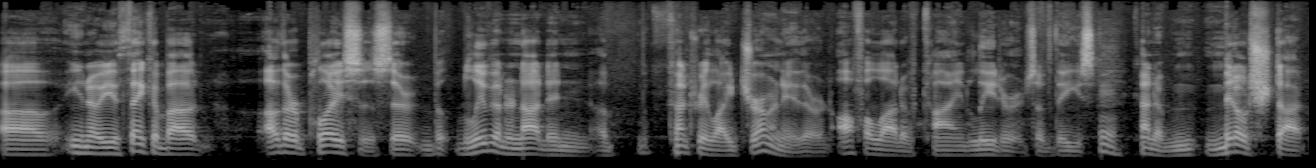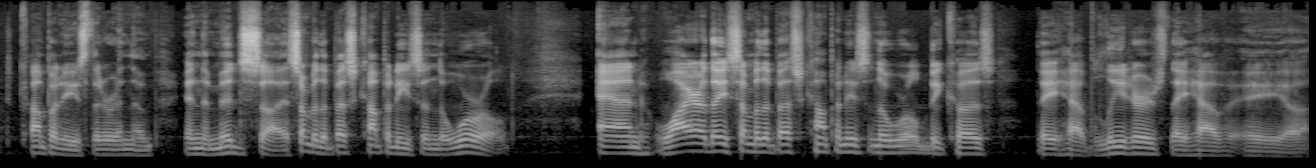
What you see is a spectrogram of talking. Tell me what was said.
Uh, you know, you think about other places. There, b- believe it or not, in a country like Germany, there are an awful lot of kind leaders of these kind of Mittelstand companies that are in the in the mid-size, some of the best companies in the world. And why are they some of the best companies in the world? Because they have leaders, they have a uh,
